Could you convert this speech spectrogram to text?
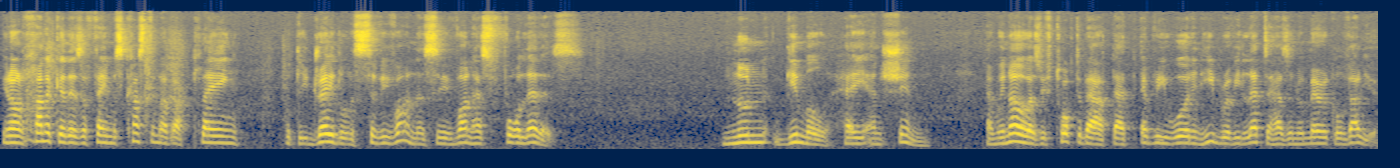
You know, in Hanukkah there's a famous custom about playing with the dreidel, the sivivon. The sivivon has four letters. Nun, Gimel, Hey, and Shin. And we know, as we've talked about, that every word in Hebrew, every letter has a numerical value.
